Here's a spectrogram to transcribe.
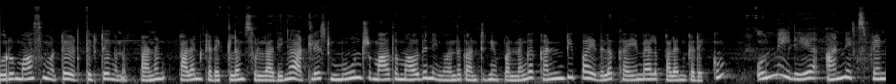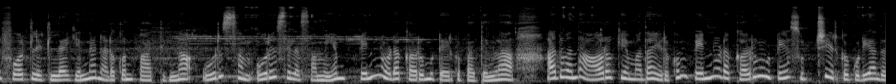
ஒரு மாதம் மட்டும் எடுத்துக்கிட்டு எனக்கு பலன் பலன் கிடைக்கலன்னு சொல்லாதீங்க. அட்லீஸ்ட் மூன்று மாதமாவது நீங்கள் வந்து கண்டினியூ பண்ணுங்கள் கண்டிப்பாக இதில் கை மேலே பலன் கிடைக்கும். உண்மையிலேயே அன்எக்ஸ்பிளைன் ஃபர்டிலிட்டியில் என்ன நடக்கும்னு பார்த்தீங்கன்னா ஒரு சம் ஒரு சில சமயம் பெண்ணோட கருமுட்டை இருக்குது பார்த்தீங்களா அது வந்து ஆரோக்கியமாக தான் இருக்கும். பெண்ணோட கருமுட்டையை சுற்றி இருக்கக்கூடிய அந்த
